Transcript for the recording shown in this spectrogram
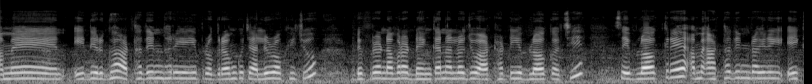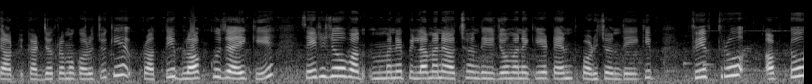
आम ये दीर्घ आठ दिन धरी ये प्रोग्राम को चालू रखीचु डिफरेन्ट आम ढेकाना जो आठटी ब्लक अच्छी से ब्लक आम आठ दिन रही कार्यक्रम करुचु कि प्रति ब्लक को जाकि जो मैंने पाने अच्छा जो मैंने कि टेन्थ पढ़ी कि फिफ्थ रू अप टू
